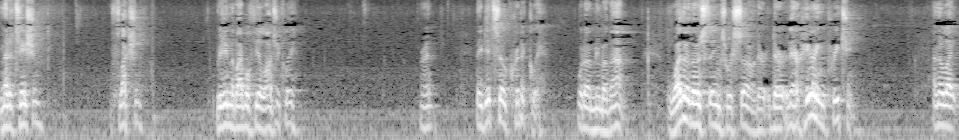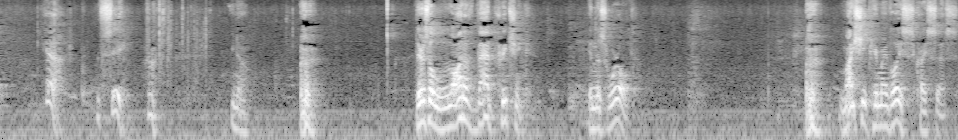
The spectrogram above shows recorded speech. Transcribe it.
meditation, reflection, reading the Bible theologically. Right? They did so critically. What do I mean by that? Whether those things were so. They're, they're, they're hearing preaching. And they're like, yeah, let's see. Huh. You know, there's a lot of bad preaching in this world. my sheep hear my voice, Christ says.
